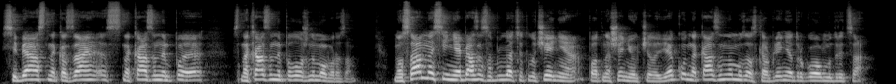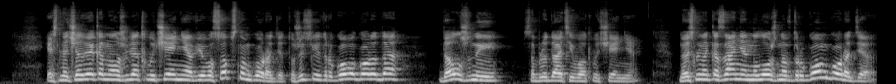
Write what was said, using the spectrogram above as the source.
себя с, наказа, с, наказанным, с наказанным положенным образом. Но сам Наси не обязан соблюдать отлучение по отношению к человеку, наказанному за оскорбление другого мудреца. Если на человека наложили отлучение в его собственном городе, то жители другого города должны соблюдать его отлучение. Но если наказание наложено в другом городе,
